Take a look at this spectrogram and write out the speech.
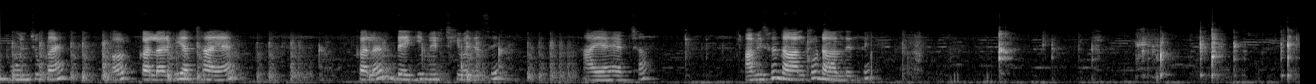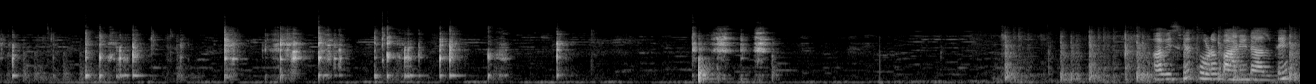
भून चुका है और कलर भी अच्छा आया है। कलर देगी मिर्च की वजह से। आया है अच्छा। अब इसमें दाल को डाल देते हैं। अब इसमें थोड़ा पानी डालते हैं।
